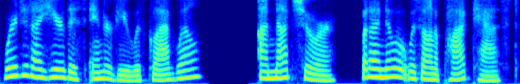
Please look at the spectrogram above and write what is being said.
Where did I hear this interview with Gladwell? I'm not sure, but I know it was on a podcast.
